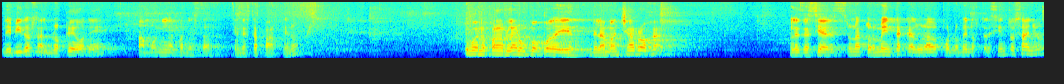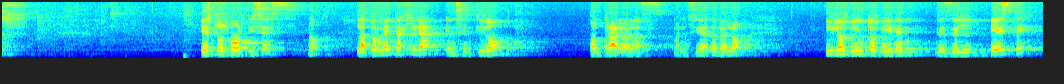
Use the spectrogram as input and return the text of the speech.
debido al bloqueo de amoníaco en esta, parte, ¿no? Y bueno, para hablar un poco de, de la mancha roja, les decía, es una tormenta que ha durado por lo menos 300 años. Estos vórtices, ¿no? La tormenta gira en sentido contrario a las manecillas del reloj y los vientos vienen desde el este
